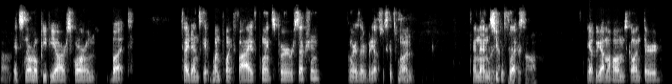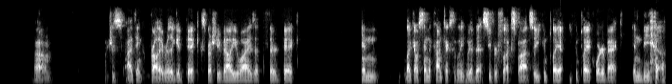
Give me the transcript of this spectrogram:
um, it's normal PPR scoring, but tight ends get 1.5 points per reception, whereas everybody else just gets one. And then the super flex. Yep, we got Mahomes going third, um, which is I think probably a really good pick, especially value wise at the third pick. And like I was saying, the context of the league, we have that super flex spot, so you can play. You can play a quarterback in the uh,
